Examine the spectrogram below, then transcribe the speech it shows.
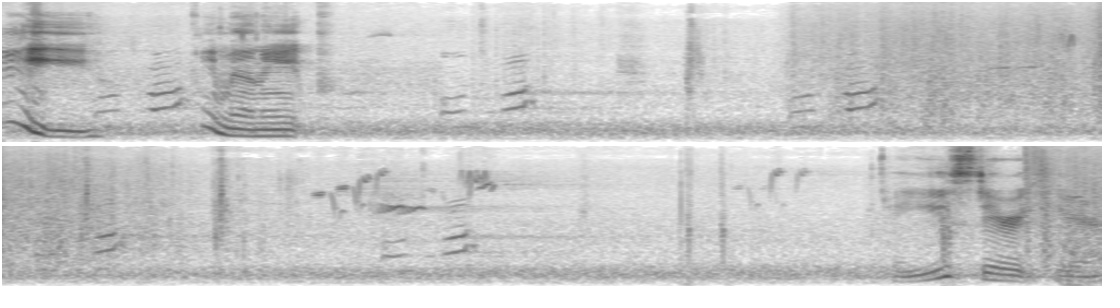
Hey! Hey, Manape. Okay, you stay right here.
